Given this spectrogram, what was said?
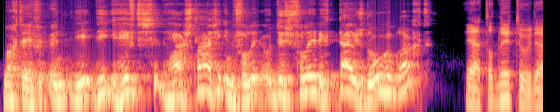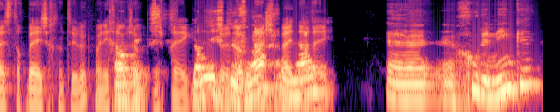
Wacht even, die, die heeft haar stage in volle, dus volledig thuis doorgebracht? Ja, tot nu toe. Daar is toch bezig natuurlijk, maar die gaan we zo meteen spreken. Dan is dus de vraag bij het uh, Goede Nienke,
